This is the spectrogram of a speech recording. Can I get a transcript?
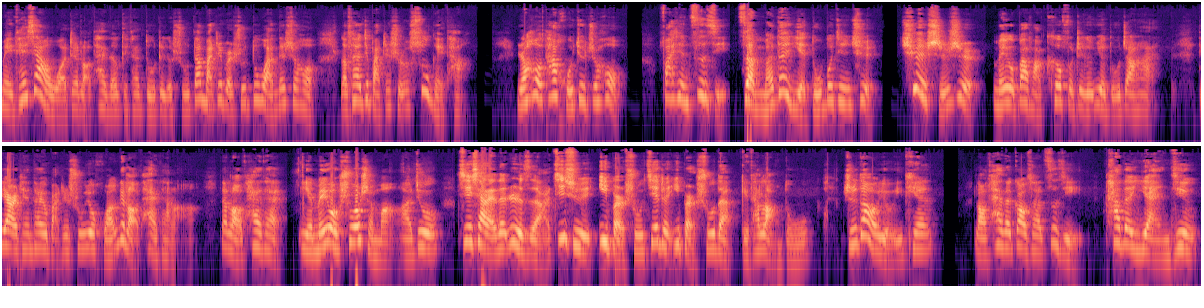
每天下午啊，这老太太都给他读这个书。当把这本书读完的时候，老太太就把这书送给他。然后他回去之后，发现自己怎么的也读不进去，确实是没有办法克服这个阅读障碍。第二天，他又把这书又还给老太太了啊。但老太太也没有说什么啊，就接下来的日子啊，继续一本书接着一本书的给他朗读。直到有一天，老太太告诉他自己，他的眼睛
